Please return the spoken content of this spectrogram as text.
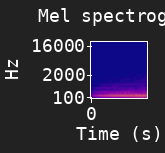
you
